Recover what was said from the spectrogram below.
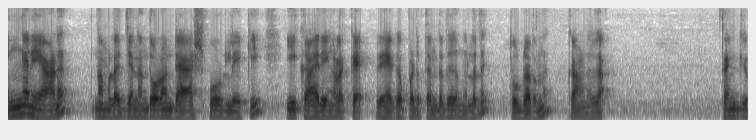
എങ്ങനെയാണ് നമ്മുടെ ജനന്തോളം ഡാഷ്ബോർഡിലേക്ക് ഈ കാര്യങ്ങളൊക്കെ രേഖപ്പെടുത്തേണ്ടത് എന്നുള്ളത് തുടർന്ന് കാണുക. താങ്ക്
